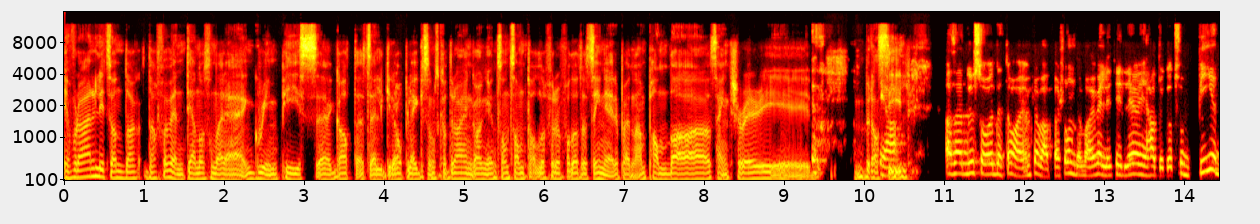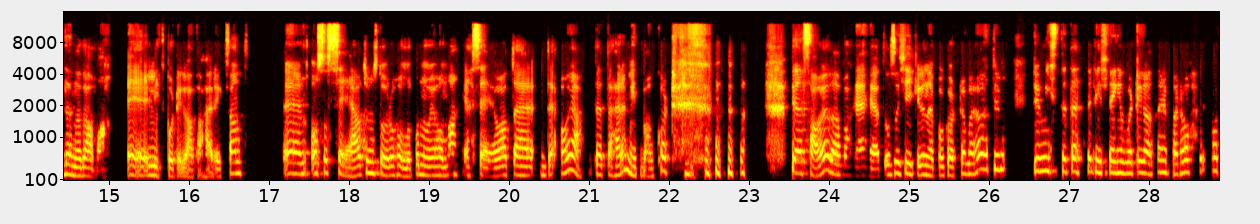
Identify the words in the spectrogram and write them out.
Ja, for da er det litt sånn, da, da forventer jeg noe sånn der Greenpeace-gateselgeropplegg som skal dra en gang en sånn samtale for å få deg til å signere på en eller annen panda sanctuary i Brasil. ja. Altså, du så, Dette var jo en privatperson, det var jo veldig tydelig. og Jeg hadde gått forbi denne dama eh, litt borti gata her. ikke sant? Eh, og så ser jeg at hun står og holder på noe i hånda. Jeg ser jo at det, Å ja, dette her er mitt bankkort. Jeg sa jo da hva jeg het, og så kikker hun ned på kortet og bare å, du, du mistet dette litt lenger bort i gata. Jeg bare å,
